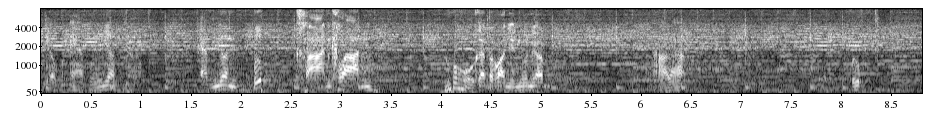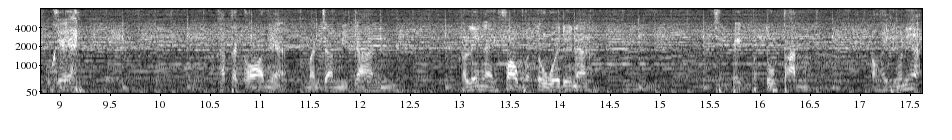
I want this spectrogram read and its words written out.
เดี๋ยวแอบตรงนี้ก่อนแอบเงินปุ๊บคลานคลานโอ้โหฆาตกรอยู่นู่นครับ เอาละปุ๊บโอเคฆาตกรเนี่ยมันจะมีการเขาเรียกไงเฝ้าประตูไว้ด้วยนะเป็นประตูตันเอาไงดีวะเนี่ย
